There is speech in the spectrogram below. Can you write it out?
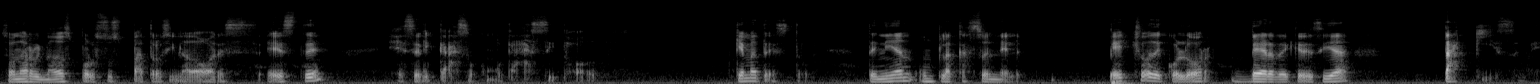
son arruinados por sus patrocinadores. Este es el caso, como casi todos. Quémate esto. Tenían un placazo en el pecho de color verde que decía Takis, güey.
